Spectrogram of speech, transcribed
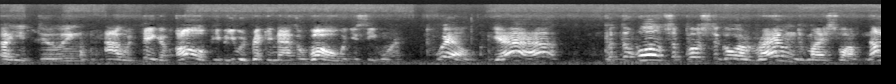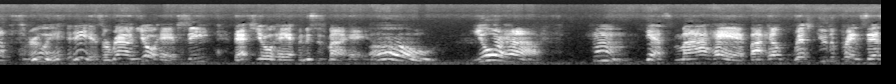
are you doing? I would think of all people, you would recognize a wall when you see one. Well, yeah. But the wall's supposed to go around my swamp, not through it. It is, around your half, see? That's your half and this is my half. Oh, your half. Hmm. Yes, my half. I helped rescue the princess.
